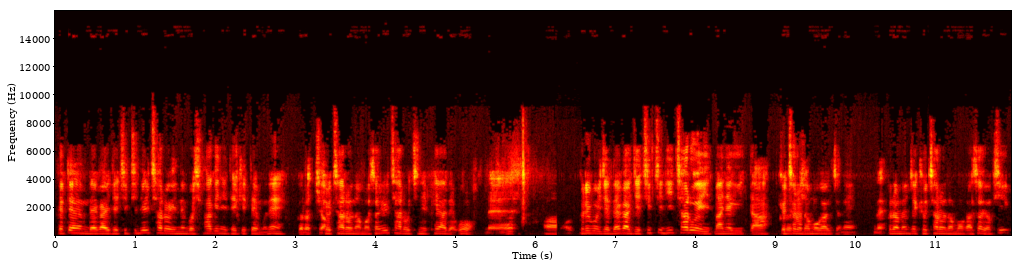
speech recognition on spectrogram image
그때는 내가 이제 직진 1차로에 있는 것이 확인이 됐기 때문에 그렇죠. 교차로 넘어서 1차로 진입해야 되고 네, 어, 그리고 이제 내가 이제 직진 2차로에 만약에 있다. 교차로 그렇죠. 넘어가기 전에. 네. 그러면 이제 교차로 넘어가서 역시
